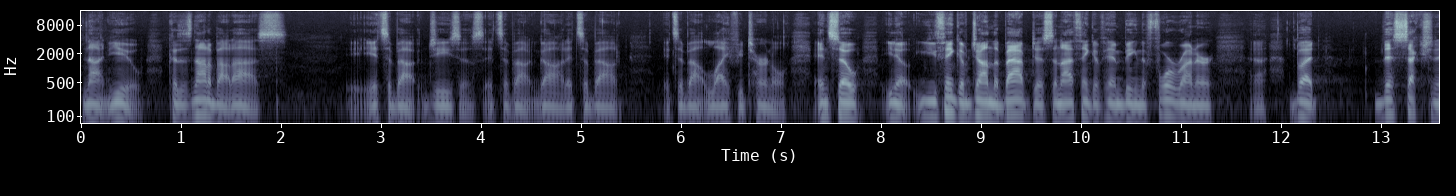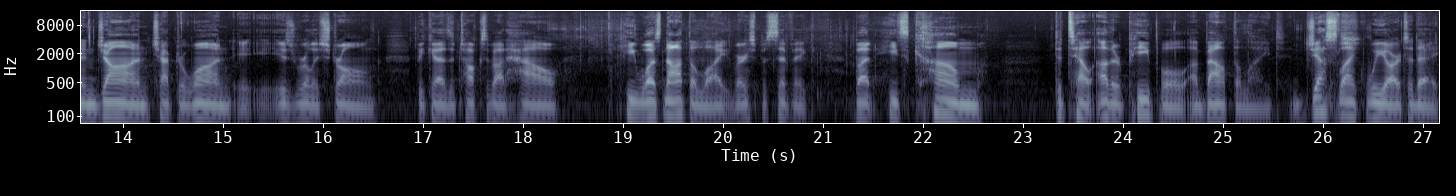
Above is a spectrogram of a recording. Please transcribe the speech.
Not you. Because it's not about us, it's about Jesus. It's about God. It's about it's about life eternal. And so, you know, you think of John the Baptist, and I think of him being the forerunner, uh, but this section in John chapter 1 is really strong because it talks about how he was not the light, very specific, but he's come to tell other people about the light, just like we are today.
